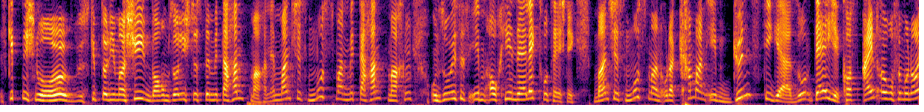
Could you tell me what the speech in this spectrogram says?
Es gibt nicht nur, oh, es gibt doch die Maschinen, warum soll ich das denn mit der Hand machen? Ja, manches muss man mit der Hand machen und so ist es eben auch hier in der Elektrotechnik. Manches muss man oder kann man eben günstiger, so der hier kostet 1,95 Euro,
